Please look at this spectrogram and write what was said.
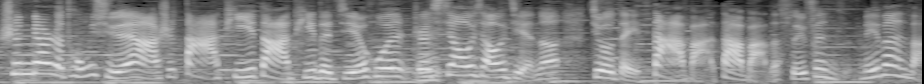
身边的同学啊是大批大批的结婚，这肖小姐呢就得大把大把的随份子，没办法。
